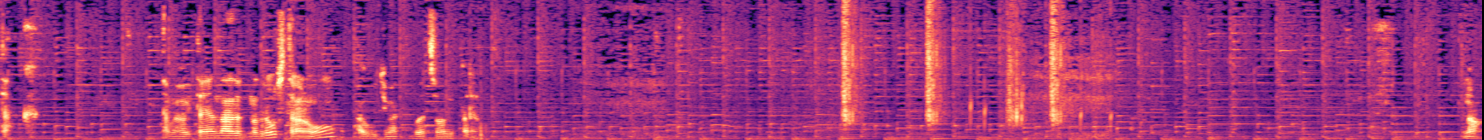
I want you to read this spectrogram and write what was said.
Tak. Dáme ho tady na, na druhou stranu a uvidíme, jak to bude celé vypadat. No,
